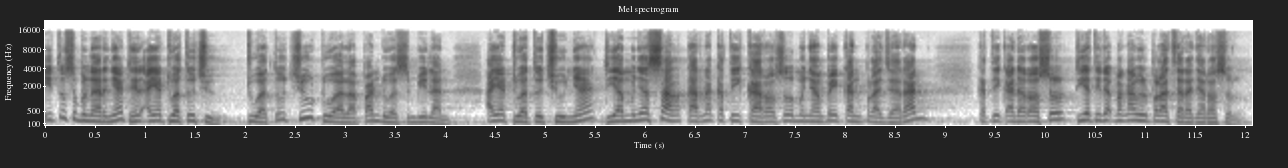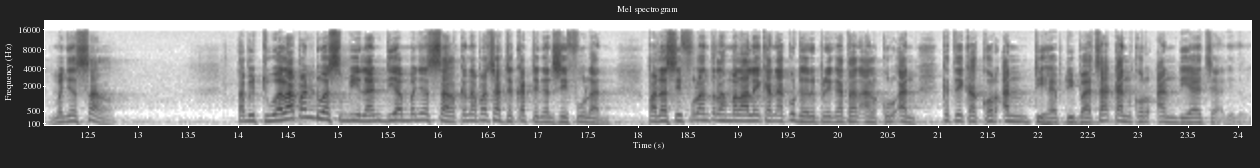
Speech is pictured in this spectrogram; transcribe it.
itu sebenarnya dari ayat 27, 27, 28, 29. Ayat 27-nya dia menyesal karena ketika Rasul menyampaikan pelajaran, ketika ada Rasul, dia tidak mengambil pelajarannya Rasul, menyesal. Tapi 28, 29 dia menyesal kenapa saya dekat dengan si Fulan. Pada si Fulan telah melalaikan aku dari peringatan Al-Quran. Ketika Quran dibacakan, Quran diajak gitu.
